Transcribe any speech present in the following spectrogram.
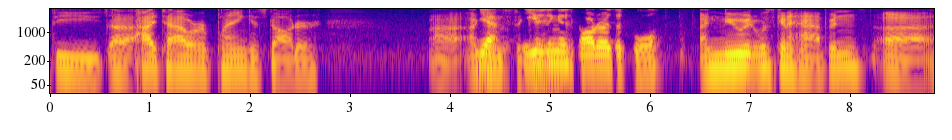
the, uh, Hightower playing his daughter. Uh, Yeah, against the using his daughter as a tool. I knew it was gonna happen. Uh,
